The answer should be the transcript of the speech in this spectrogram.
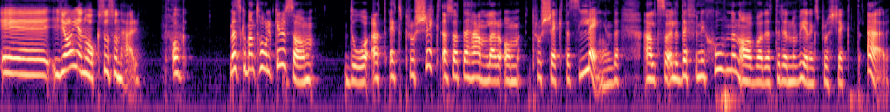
eh, jag är nog också sån här. Och Men ska man tolka det som då att ett projekt, alltså att det handlar om projektets längd, alltså, eller definitionen av vad ett renoveringsprojekt är.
